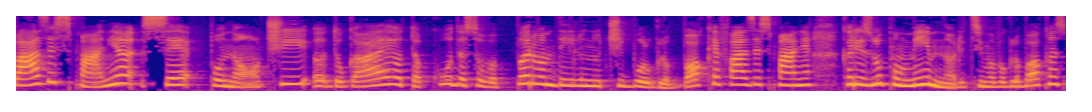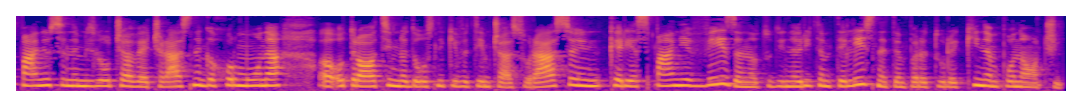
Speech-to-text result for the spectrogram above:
faze spanja se po noči eh, dogajajo tako, da so v prvem delu noči bolj globoke faze spanja, kar je zelo pomembno. Recimo v globokem spanju se nam izloča več rasnega hormona, eh, otroci, mladostniki v tem času raso in ker je spanje vezano tudi na ritem telesne temperature, ki nam po noči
